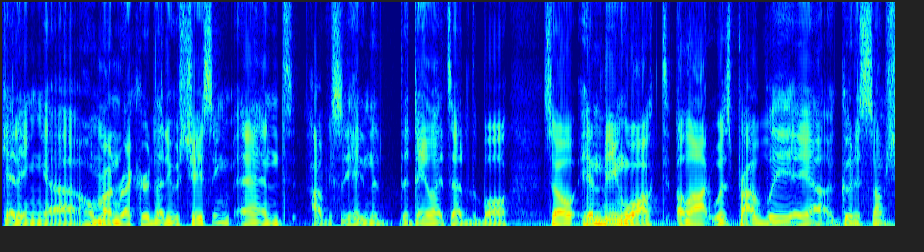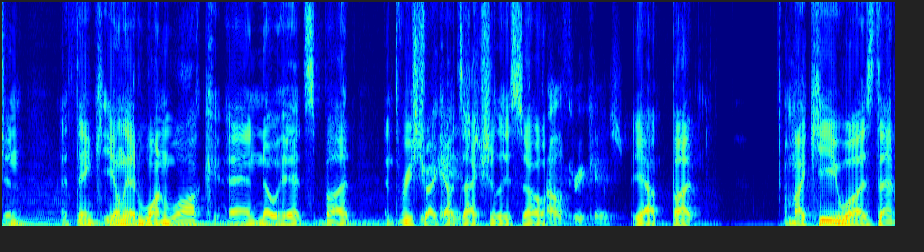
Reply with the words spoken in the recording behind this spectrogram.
getting a home run record that he was chasing and obviously hitting the, the daylights out of the ball. So him being walked a lot was probably a, uh, a good assumption. I think he only had one walk and no hits, but and three strikeouts Ks. actually. So Oh, three Ks. yeah, but my key was that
